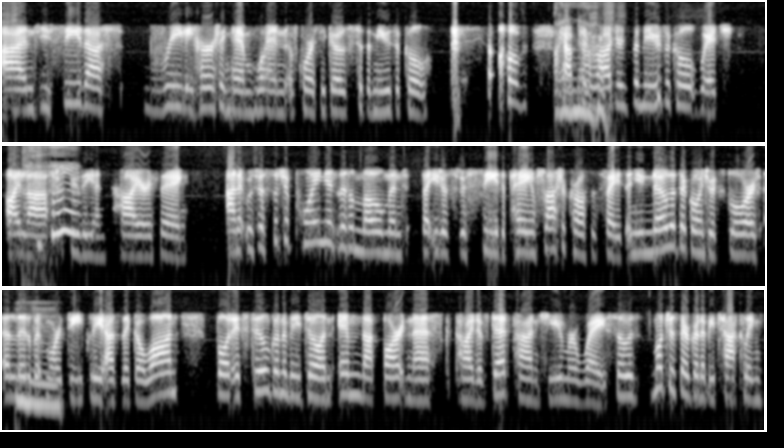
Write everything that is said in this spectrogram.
And you see that really hurting him when, of course, he goes to the musical of I Captain know. Rogers the musical, which I laughed through the entire thing. And it was just such a poignant little moment that you just sort of see the pain flash across his face, and you know that they're going to explore it a little Mm-hmm. bit more deeply as they go on, but it's still going to be done in that Barton-esque kind of deadpan humor way. So as much as they're going to be tackling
